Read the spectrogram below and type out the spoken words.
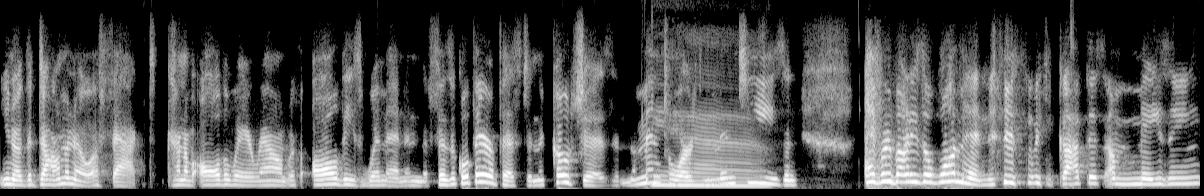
you know, the domino effect kind of all the way around with all these women and the physical therapist and the coaches and the mentors yeah. and the mentees and everybody's a woman. We've got this amazing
